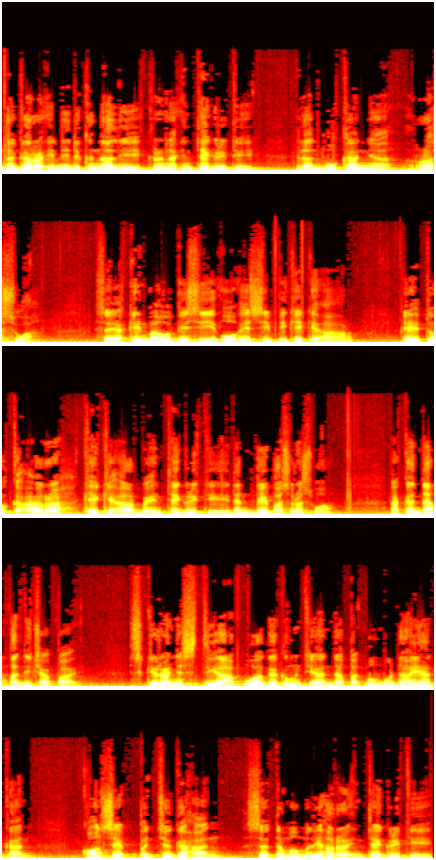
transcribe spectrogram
negara ini dikenali kerana integriti dan bukannya rasuah. Saya yakin bahawa visi OSCP KKR iaitu ke arah KKR berintegriti dan bebas rasuah akan dapat dicapai sekiranya setiap warga kementerian dapat membudayakan konsep pencegahan serta memelihara integriti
